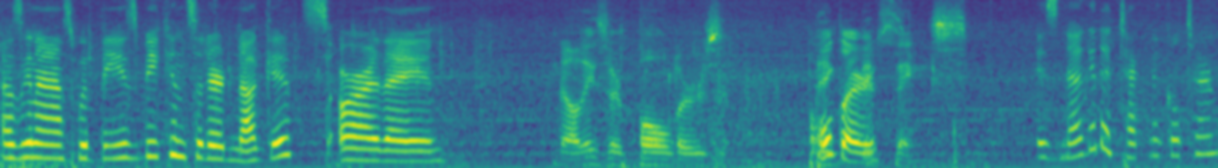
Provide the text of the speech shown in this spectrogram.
I was gonna ask, would these be considered nuggets or are they, No, these are boulders. And big- big things. Is nugget a technical term?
